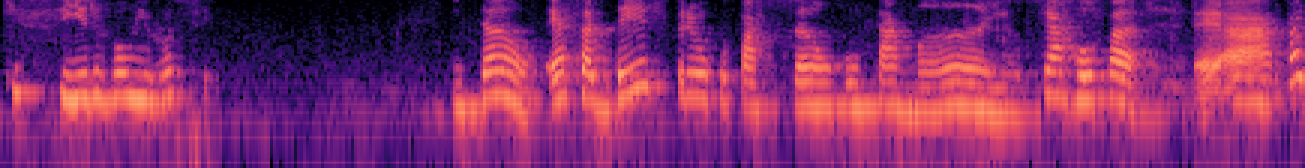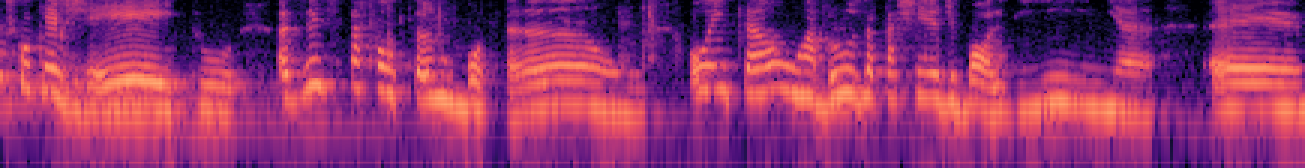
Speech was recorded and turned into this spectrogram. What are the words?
que sirvam em você. Então, essa despreocupação com o tamanho, se a roupa é, faz de qualquer jeito, às vezes está faltando um botão, ou então a blusa está cheia de bolinha, é,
